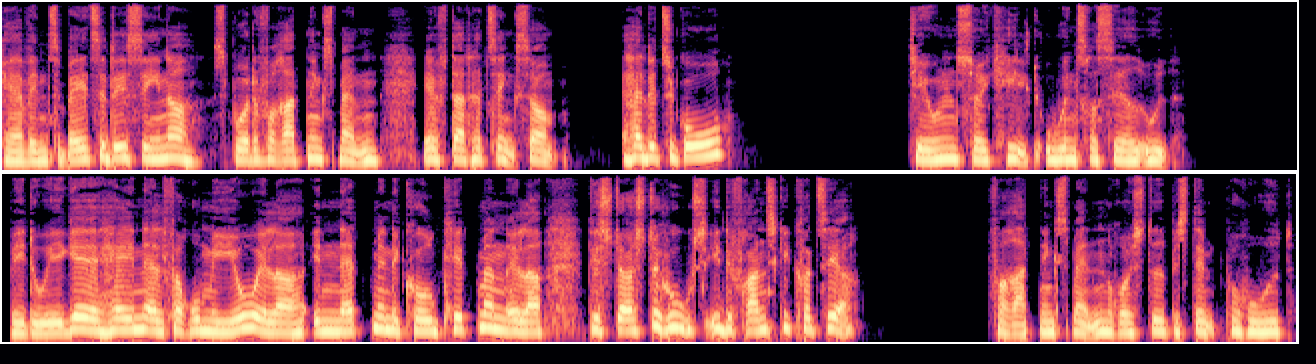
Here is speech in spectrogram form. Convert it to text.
Kan jeg vende tilbage til det senere? spurgte forretningsmanden, efter at have tænkt sig om. Er det til gode? Djævlen så ikke helt uinteresseret ud. Vil du ikke have en Alfa Romeo, eller en nat med Nicole Kidman, eller det største hus i det franske kvarter? Forretningsmanden rystede bestemt på hovedet.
